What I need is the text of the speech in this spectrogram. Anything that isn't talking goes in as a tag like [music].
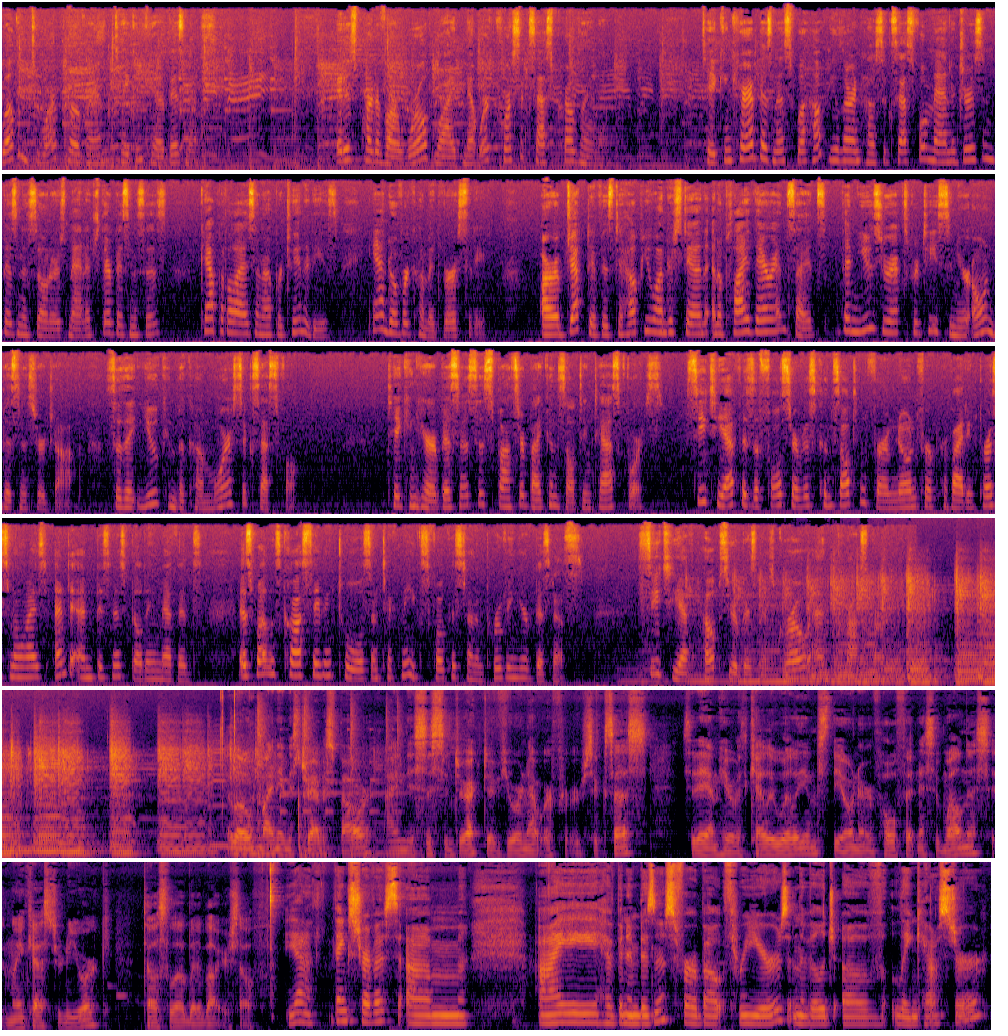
Welcome to our program, Taking Care of Business. It is part of our worldwide Network for Success programming. Taking Care of Business will help you learn how successful managers and business owners manage their businesses, capitalize on opportunities, and overcome adversity. Our objective is to help you understand and apply their insights, then use your expertise in your own business or job so that you can become more successful. Taking Care of Business is sponsored by Consulting Task Force. CTF is a full service consulting firm known for providing personalized end to end business building methods, as well as cost saving tools and techniques focused on improving your business. CTF helps your business grow and prosper. Hello, my name is Travis Bauer. I'm the Assistant Director of Your Network for Success. Today I'm here with Kelly Williams, the owner of Whole Fitness and Wellness in Lancaster, New York. Tell us a little bit about yourself. Yeah, thanks, Travis. Um, I have been in business for about three years in the village of Lancaster.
